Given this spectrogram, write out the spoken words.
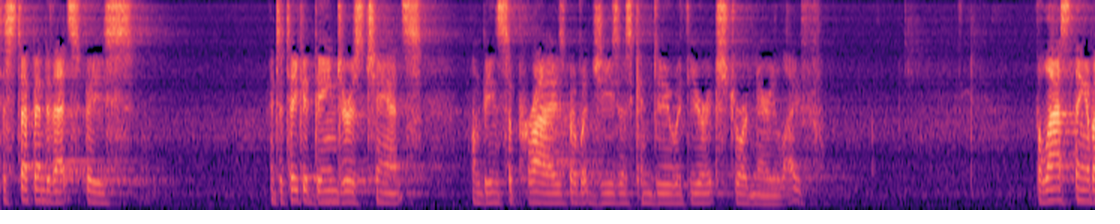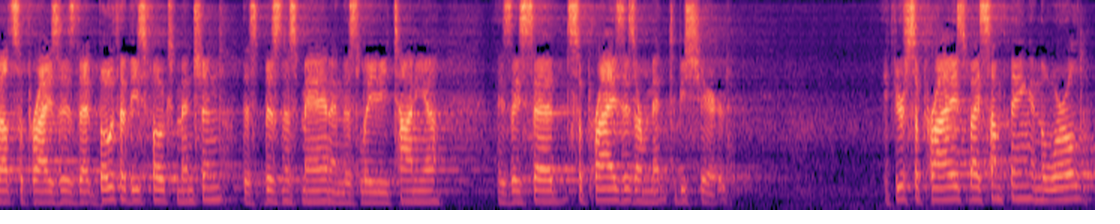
to step into that space and to take a dangerous chance on being surprised by what Jesus can do with your extraordinary life. The last thing about surprises that both of these folks mentioned, this businessman and this lady, Tania, is they said surprises are meant to be shared. If you're surprised by something in the world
